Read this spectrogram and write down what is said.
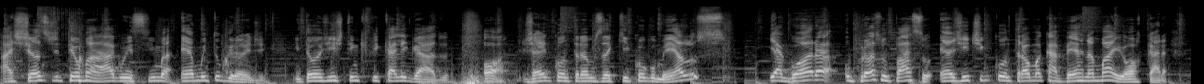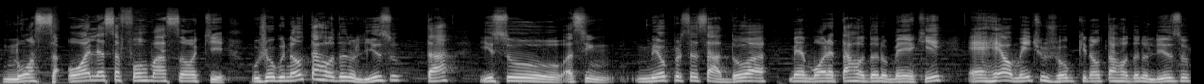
a chance de ter uma água em cima é muito grande. Então a gente tem que ficar ligado. Ó, já encontramos aqui cogumelos. E agora, o próximo passo é a gente encontrar uma caverna maior, cara. Nossa, olha essa formação aqui. O jogo não tá rodando liso, tá? Isso, assim, meu processador, a memória tá rodando bem aqui. É realmente o um jogo que não tá rodando liso,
